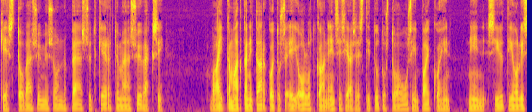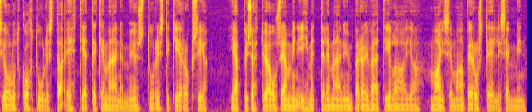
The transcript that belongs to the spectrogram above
kestoväsymys on päässyt kertymään syväksi. Vaikka matkani tarkoitus ei ollutkaan ensisijaisesti tutustua uusiin paikkoihin, niin silti olisi ollut kohtuullista ehtiä tekemään myös turistikierroksia ja pysähtyä useammin ihmettelemään ympäröivää tilaa ja maisemaa perusteellisemmin.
